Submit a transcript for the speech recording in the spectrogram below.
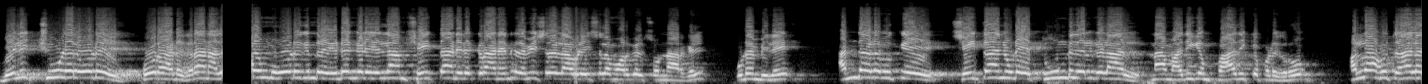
வெளிச்சூழலோடு போராடுகிறான் அதன் ஓடுகின்ற இடங்களில் எல்லாம் ஷெய்தான் இருக்கிறான் என்று நபி ஸல்லல்லாஹு அலைஹி அவர்கள் சொன்னார்கள் உடம்பிலே. அந்த அளவுக்கு ஷெய்தானுடைய தூண்டுதல்களால் நாம் அதிகம் பாதிக்கப்படுகிறோம். அல்லாஹு தாலா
